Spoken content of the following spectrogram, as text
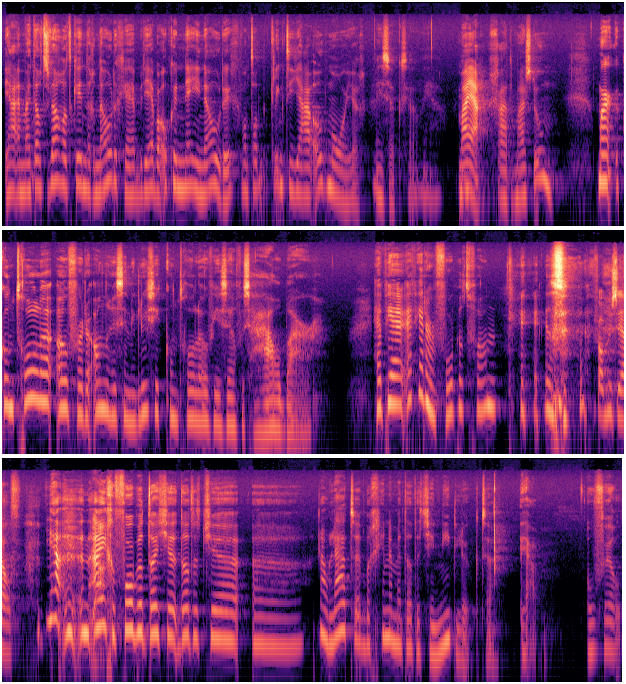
ja, maar dat is wel wat kinderen nodig hebben. Die hebben ook een nee nodig, want dan klinkt die ja ook mooier. Is ook zo, ja. Maar ja, ga het maar eens doen. Maar controle over de ander is een illusie. Controle over jezelf is haalbaar. Heb jij, heb jij daar een voorbeeld van? Van mezelf. ja, een, een eigen voorbeeld dat, je, dat het je... eh, nou, laten we beginnen met dat het je niet lukte. Ja, hoeveel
